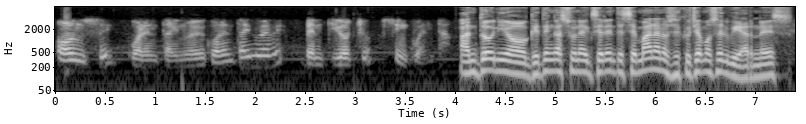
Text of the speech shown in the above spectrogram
11 49 49 28 50. Antonio, que tengas una excelente semana. Nos escuchamos el viernes.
